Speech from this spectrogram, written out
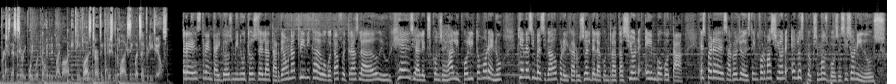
Purchase necessary. Void where prohibited by law. 18 plus terms and conditions apply. See website for details. 3.32 minutos de la tarde a una clínica de Bogotá fue trasladado de urgencia al exconcejal Hipólito Moreno, quien es investigado por el carrusel de la contratación en Bogotá. Espere desarrollo de esta información en los próximos Voces y Sonidos.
